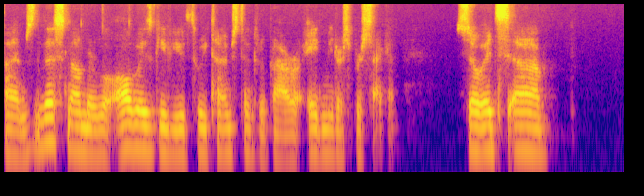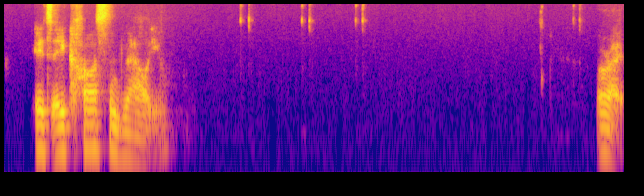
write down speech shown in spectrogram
times this number will always give you three times 10 to the power eight meters per second. So it's, uh, it's a constant value. All right.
